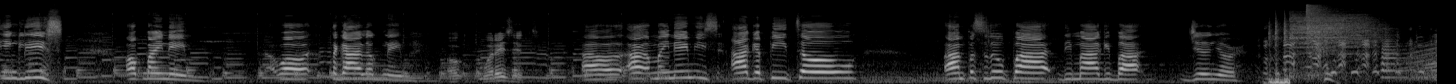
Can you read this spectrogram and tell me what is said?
English of my name. Uh, well, Tagalog name. Oh, what is it? Uh, uh, my name is Agapito Ampaslupa Dimagiba Jr.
